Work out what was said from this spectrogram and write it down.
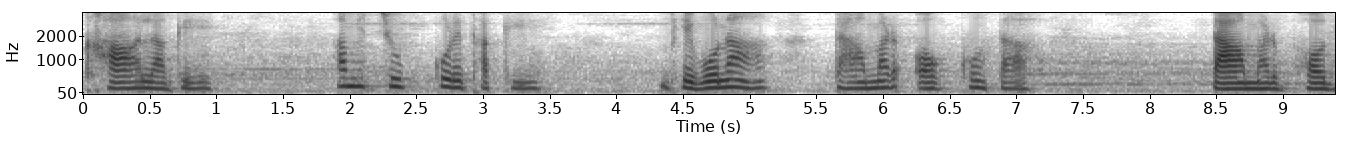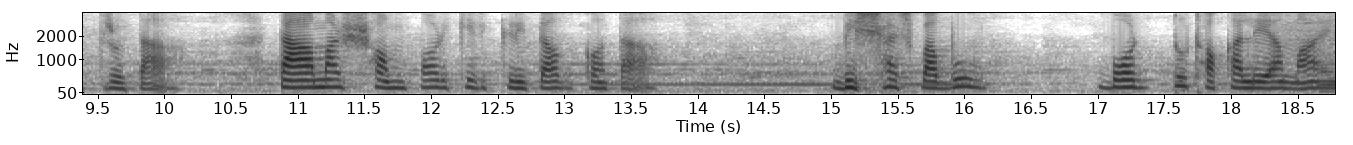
ঘা লাগে। আমি চুপ করে থাকি। ভেব না, তা আমার অজ্ঞতা, তা আমার ভদ্রতা, তা আমার সম্পর্কের কৃতজ্ঞতা। বিশ্বাসবাবু, বড্ড ঠকালে আমায়,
